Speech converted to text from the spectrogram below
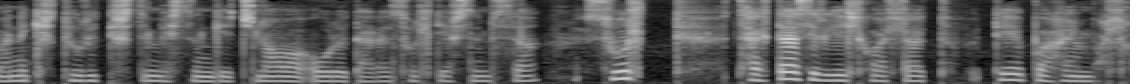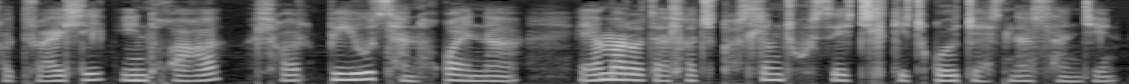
манай гэрт төрөд ирсэн байсан гэж ново өөрөө дараа нь сүлд ярьсан байсан. Сүлд цагтаа сэргийлэх болоод тэ байх юм болоход Райли энэ тухайга болохоор би юу санахгүй байна. Ямар уу залгаж тусламж хүсээч л гэж гуйж яснаа санаж байна.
